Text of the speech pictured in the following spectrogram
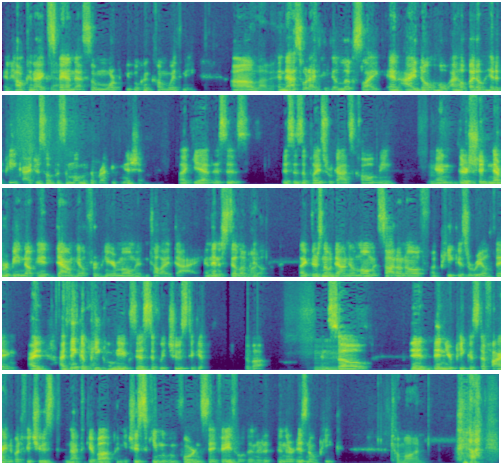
and how can I expand yeah. that so more people can come with me? Um, and that's what I think it looks like. And I don't hope I hope I don't hit a peak. I just hope it's a moment of recognition. Like, yeah, this is this is a place where God's called me. Mm. And there should never be no downhill from here moment until I die. And then it's still uphill. Like there's no downhill moment. So I don't know if a peak is a real thing. I, I think a yeah. peak only exists if we choose to give, give up. Mm. And so then, then your peak is defined. But if you choose not to give up and you choose to keep moving forward and stay faithful, then there, then there is no peak. Come on.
